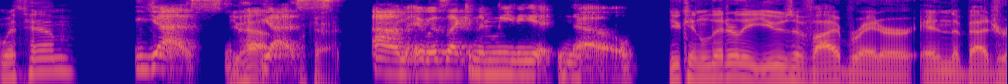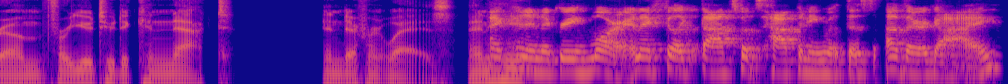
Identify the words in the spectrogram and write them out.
with him? Yes. You have? Yes. Okay. Um, it was like an immediate no. You can literally use a vibrator in the bedroom for you two to connect in different ways. And I he, couldn't agree more. And I feel like that's what's happening with this other guy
